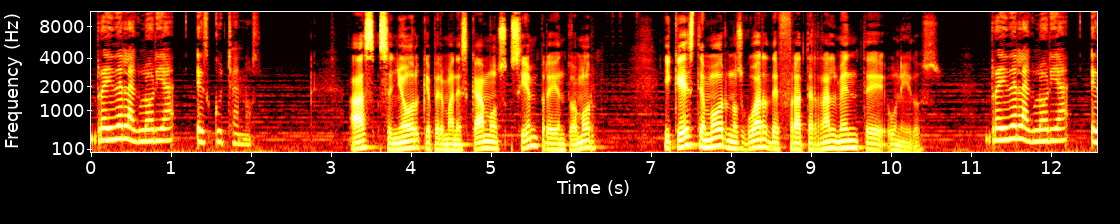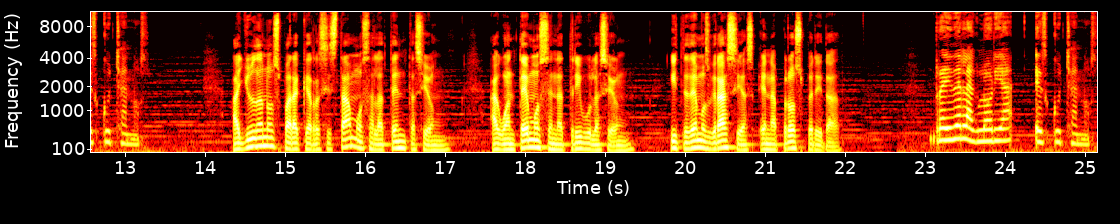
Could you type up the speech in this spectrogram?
Rey de la Gloria, escúchanos. Haz, Señor, que permanezcamos siempre en tu amor, y que este amor nos guarde fraternalmente unidos. Rey de la Gloria, escúchanos. Ayúdanos para que resistamos a la tentación, aguantemos en la tribulación, y te demos gracias en la prosperidad. Rey de la Gloria, escúchanos.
